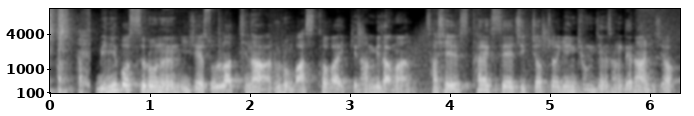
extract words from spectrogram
미니버스로는 이제 솔라티나 르노 마스터가 있긴 합니다만 사실 스타렉스의 직접적인 경쟁 상대는 아니죠.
